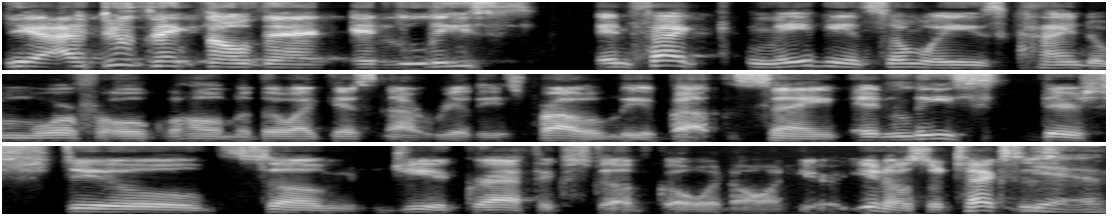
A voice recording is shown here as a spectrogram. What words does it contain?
yeah, I do think though that at least, in fact, maybe in some ways, kind of more for Oklahoma, though I guess not really. It's probably about the same. At least there's still some geographic stuff going on here. You know, so Texas, yeah.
